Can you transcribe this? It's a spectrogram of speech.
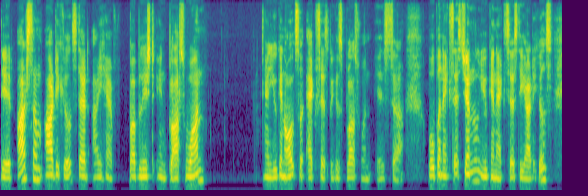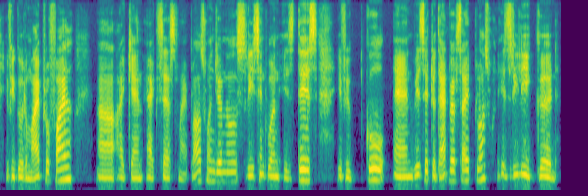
there are some articles that I have published in One and you can also access because One is uh, open access journal you can access the articles. If you go to my profile uh, I can access my One journals. Recent one is this. If you go and visit to that website One is really good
